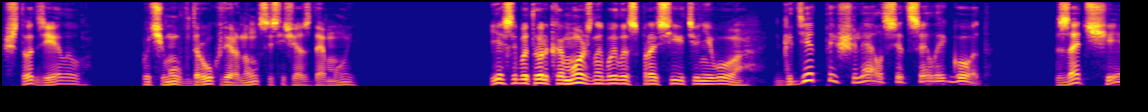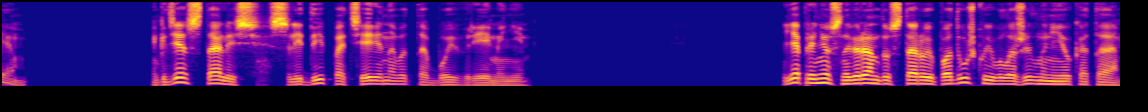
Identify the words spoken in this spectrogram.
Что делал? Почему вдруг вернулся сейчас домой? Если бы только можно было спросить у него, где ты шлялся целый год? Зачем? Где остались следы потерянного тобой времени? Я принес на веранду старую подушку и уложил на нее кота.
